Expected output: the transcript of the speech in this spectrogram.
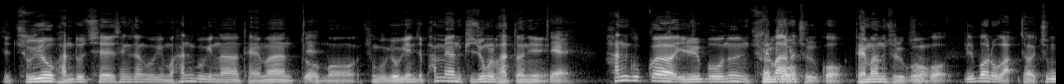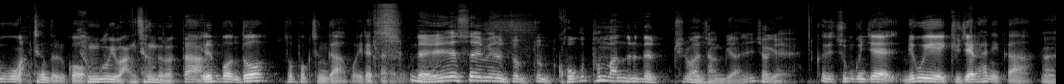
이제 주요 반도체 생산국이 뭐 한국이나 대만 또 네. 뭐 중국 여기 이제 판매하는 비중을 봤더니 예. 한국과 일본은 줄고 대만은 줄고 대만은 줄고, 줄고 일본은 왕, 저 중국은 왕창 늘고 중국이 왕창 늘었다. 일본도 소폭 증가하고 이랬다는 거예요. 근데 ASME는 좀좀 고급품 만드는데 필요한 장비 아니 저게? 근데 중국 이제 미국이 규제를 하니까 네.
